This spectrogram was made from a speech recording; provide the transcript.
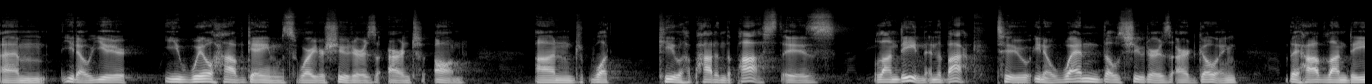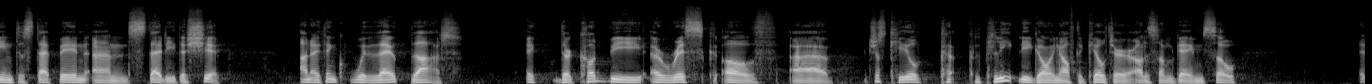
Um, you know, you you will have games where your shooters aren't on, and what Kiel have had in the past is Landin in the back to you know when those shooters aren't going, they have Landin to step in and steady the ship. And I think without that, it, there could be a risk of uh, just Kiel c- completely going off the kilter on some games. So, uh,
